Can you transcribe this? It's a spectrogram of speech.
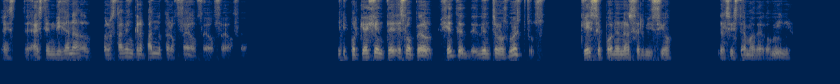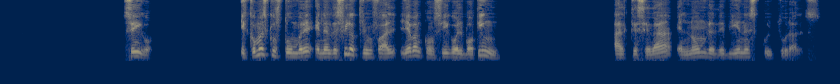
este, este indígena lo estaba increpando, pero feo, feo, feo, feo. Y porque hay gente, es lo peor, gente de, entre los nuestros, que se ponen al servicio del sistema de dominio. Sigo. Y como es costumbre, en el desfile triunfal llevan consigo el botín, al que se da el nombre de bienes culturales.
